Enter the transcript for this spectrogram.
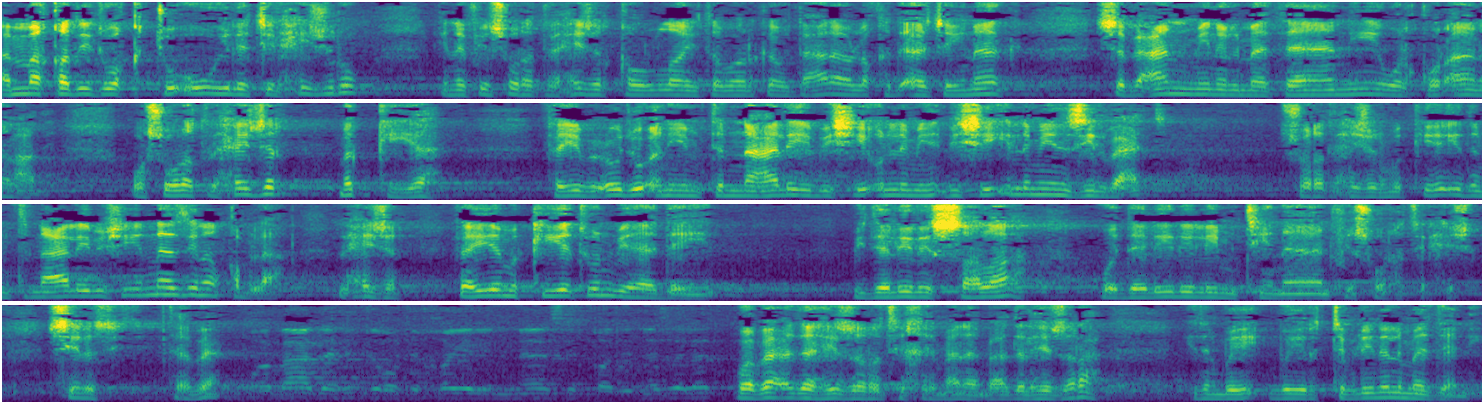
أما قضية وقت تؤولت الحجر إن في سورة الحجر قول الله تبارك وتعالى ولقد آتيناك سبعا من المثاني والقرآن العظيم وسورة الحجر مكية فيبعد أن يمتن عليه بشيء لم بشيء لم ينزل بعد. سورة الحجر مكية إذا امتن عليه بشيء نازلا قبلها الحجر فهي مكية بهذين بدليل الصلاة ودليل الامتنان في سورة الحجر. سير سيدي تابع؟ وبعد هجرة خير الناس قد نزلت. وبعد هجرة خير معنى بعد الهجرة إذا بي- بيرتب لنا المدني.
